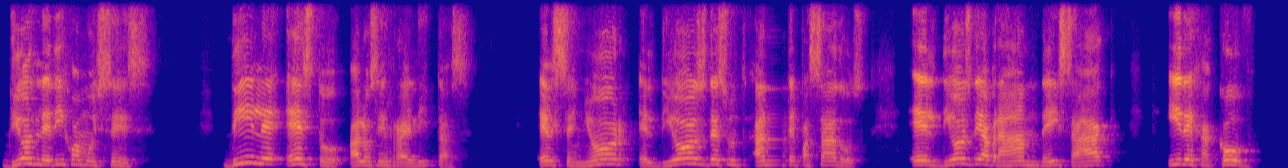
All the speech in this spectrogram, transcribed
Dios le dijo a Moisés, dile esto a los israelitas. El Señor, el Dios de sus antepasados, el Dios de Abraham, de Isaac y de Jacob,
